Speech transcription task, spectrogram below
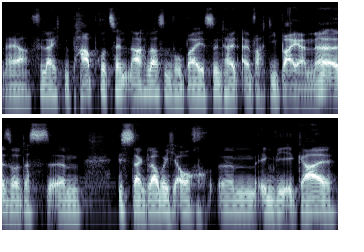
naja, vielleicht ein paar Prozent nachlassen, wobei es sind halt einfach die Bayern. Ne? Also das ähm, ist dann, glaube ich, auch ähm, irgendwie egal,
